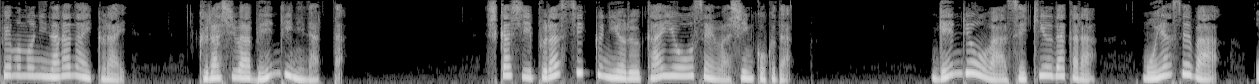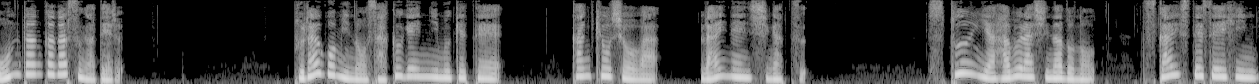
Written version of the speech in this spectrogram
べ物にならないくらい、暮らしは便利になった。しかし、プラスチックによる海洋汚染は深刻だ。原料は石油だから燃やせば温暖化ガスが出る。プラゴミの削減に向けて環境省は来年4月、スプーンや歯ブラシなどの使い捨て製品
